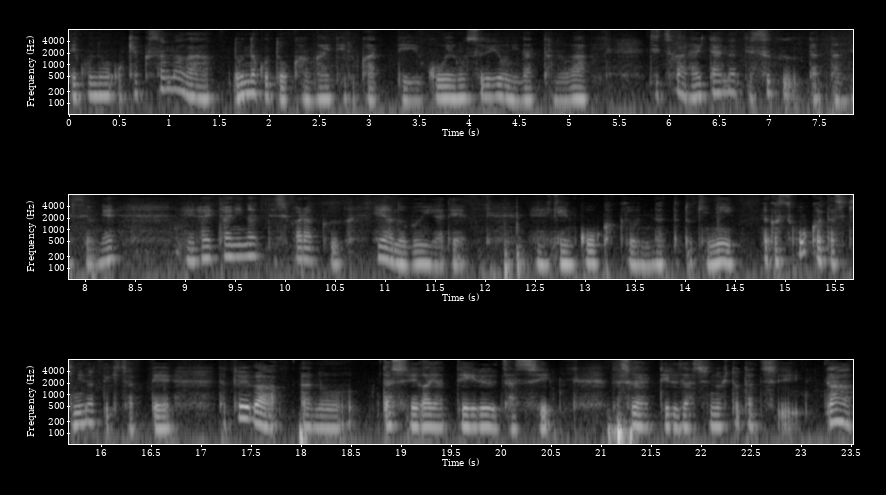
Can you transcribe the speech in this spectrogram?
でこのお客様がどんなことを考えているかっていう講演をするようになったのは実はライターになってすぐだったんですよね。えライターになってしばらくヘアの分野で、えー、原稿を書くようになった時になんかすごく私気になってきちゃって例えばあの私がやっている雑誌私がやっている雑誌の人たちが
